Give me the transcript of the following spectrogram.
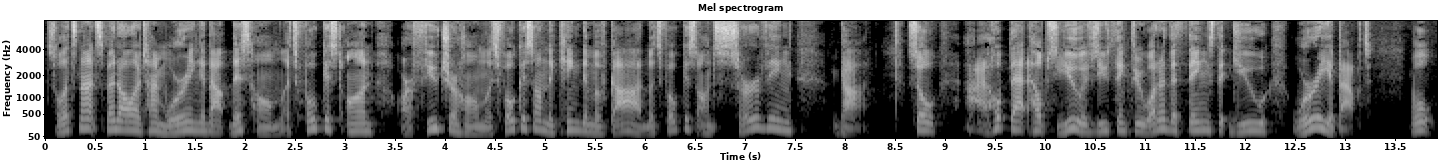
So let's not spend all our time worrying about this home. Let's focus on our future home. Let's focus on the kingdom of God. Let's focus on serving God. So I hope that helps you as you think through what are the things that you worry about. Well,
